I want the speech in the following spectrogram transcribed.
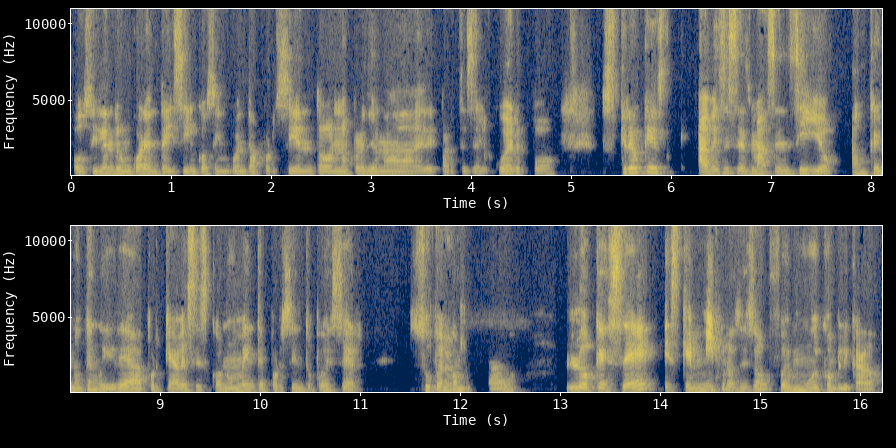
oscila entre un 45-50%, no perdió nada de partes del cuerpo. Entonces, creo que a veces es más sencillo, aunque no tengo idea, porque a veces con un 20% puede ser súper complicado. Lo que sé es que mi proceso fue muy complicado.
